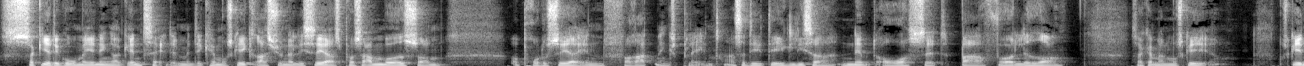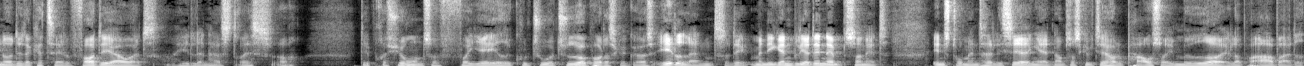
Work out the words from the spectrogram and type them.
så giver det god mening at gentage det, men det kan måske ikke rationaliseres på samme måde som at producere en forretningsplan. Altså det, det er ikke lige så nemt oversæt bare for ledere. Så kan man måske, måske noget af det, der kan tale for, det er jo, at hele den her stress og depression, så forjagede kultur tyder på, at der skal gøres et eller andet. Så det, men igen bliver det nemt sådan et instrumentalisering af, at så skal vi til at holde pauser i møder eller på arbejdet,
